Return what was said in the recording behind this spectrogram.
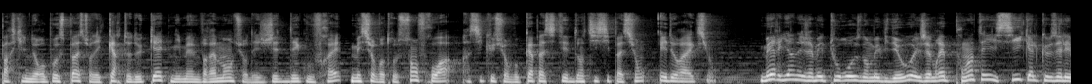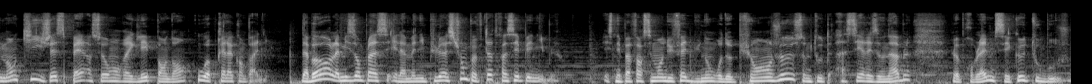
parce qu'il ne repose pas sur des cartes de quête, ni même vraiment sur des jets de dés mais sur votre sang-froid, ainsi que sur vos capacités d'anticipation et de réaction. Mais rien n'est jamais tout rose dans mes vidéos, et j'aimerais pointer ici quelques éléments qui, j'espère, seront réglés pendant ou après la campagne. D'abord, la mise en place et la manipulation peuvent être assez pénibles. Et ce n'est pas forcément du fait du nombre de pions en jeu, somme toute assez raisonnable, le problème c'est que tout bouge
